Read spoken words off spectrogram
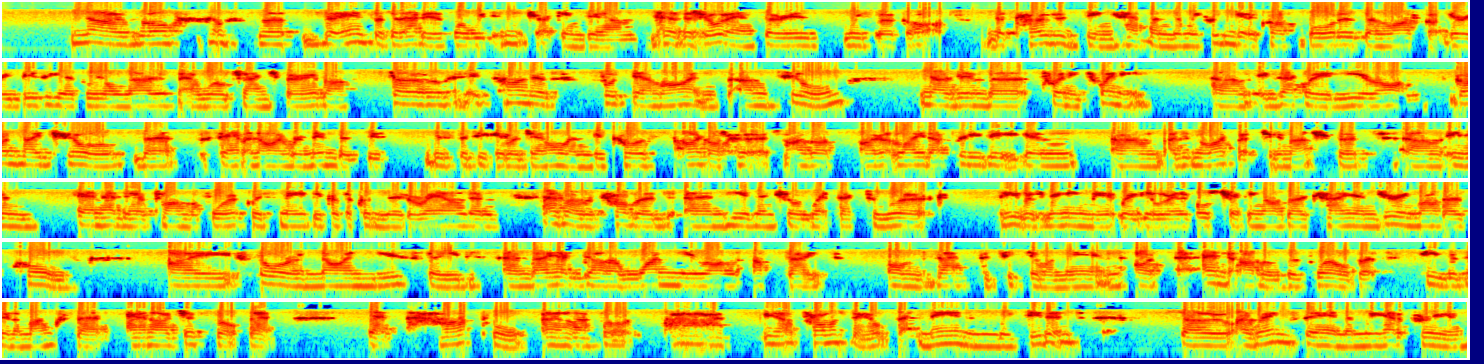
No, well, the, the answer to that is, well, we didn't track him down. The short answer is we forgot. The COVID thing happened and we couldn't get across borders and life got very busy, as we all know. Our world changed forever. So it kind of flipped our minds until November 2020, um, exactly a year on. God made sure that Sam and I remembered this this particular gentleman because I got hurt. I got I got laid up pretty big, and um, I didn't like that too much. But um, even Sam had to have time off work with me because I couldn't move around. And as I recovered, and he eventually went back to work, he was ringing me at regular intervals, checking I was okay. And during one of those calls, I saw a Nine News feed, and they had done a one-year-on update on that particular man, uh, and others as well. But he was in amongst that, and I just felt that that heart pull, and I thought, ah, oh, you know, I promised to help that man, and we didn't. So I rang Sam, and we had a prayer,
